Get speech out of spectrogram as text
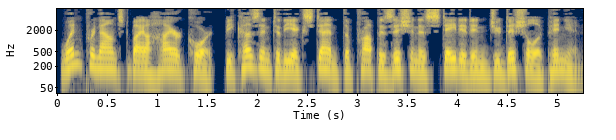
when pronounced by a higher court, because and to the extent the proposition is stated in judicial opinion.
